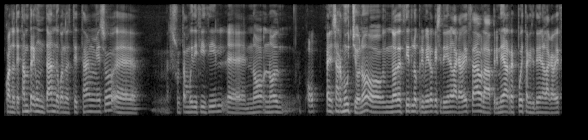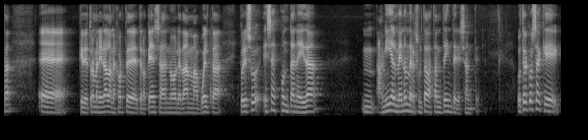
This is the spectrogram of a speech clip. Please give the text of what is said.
cuando te están preguntando, cuando te están eso, eh, resulta muy difícil eh, no, pensar mucho, ¿no? O no decir lo primero que se te viene a la cabeza o la primera respuesta que se te viene a la cabeza, eh, que de otra manera a lo mejor te, lo piensas, no le das más vuelta. Por eso esa espontaneidad mm, a mí al menos me resulta bastante interesante. Otra cosa que,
